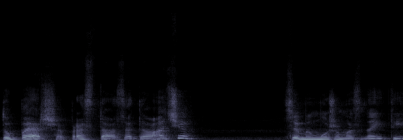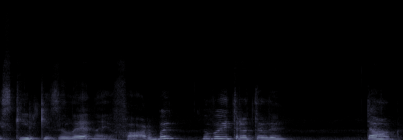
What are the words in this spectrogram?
То перша проста задача це ми можемо знайти, скільки зеленої фарби витратили. Так,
